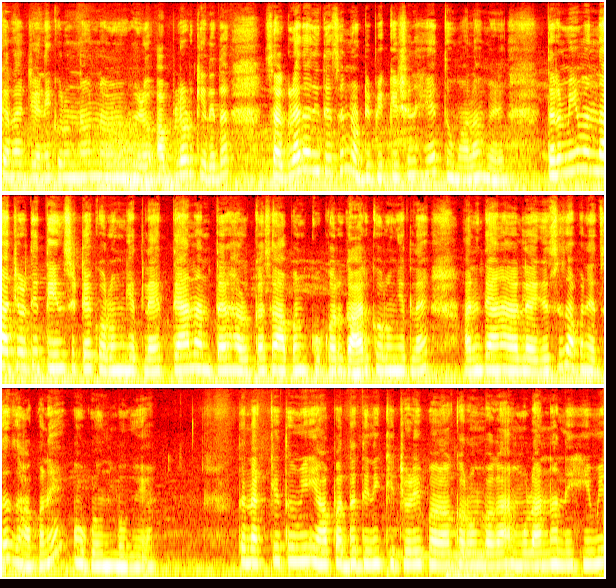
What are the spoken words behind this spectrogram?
करा जेणेकरून नवनवीन व्हिडिओ अपलोड केले तर सगळ्यात आधी त्याचं नोटिफिकेशन हे तुम्हाला मिळेल. तर मी मंद आचेवरती तीन शिट्ट्या करून घेतल्या आहेत. त्यानंतर हलकासा आपण कुकर गार करून घेतला आहे आणि त्या लगेचच आपण याचं झाकण हे उघडून बघूया. तर नक्की तुम्ही या पद्धतीने खिचडी प करून बघा. मुलांना नेहमी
